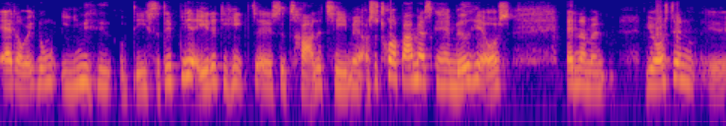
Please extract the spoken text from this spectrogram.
er der jo ikke nogen enighed om det. Så det bliver et af de helt øh, centrale temaer. Og så tror jeg bare, at man skal have med her også, at når man, vi har også den øh,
